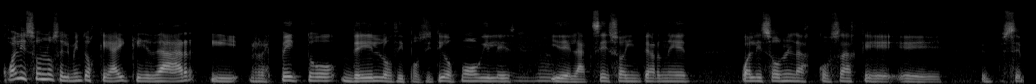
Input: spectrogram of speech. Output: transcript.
¿cuáles son los elementos que hay que dar y respecto de los dispositivos móviles y del acceso a Internet? ¿Cuáles son las cosas que... Eh, se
